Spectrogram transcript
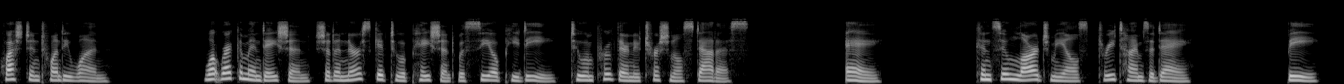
Question 21. What recommendation should a nurse give to a patient with COPD to improve their nutritional status? A. Consume large meals three times a day. B.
